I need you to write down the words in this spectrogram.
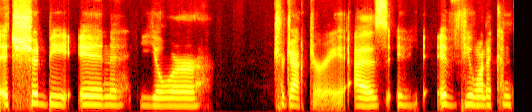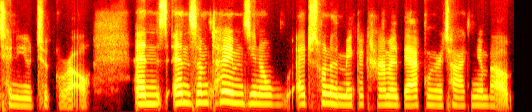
it should be in your trajectory as if, if you want to continue to grow. And and sometimes you know i just wanted to make a comment back when we were talking about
